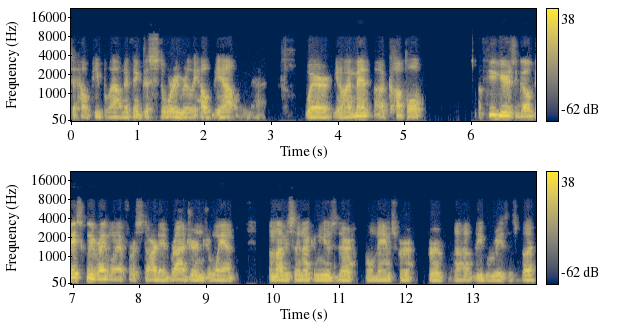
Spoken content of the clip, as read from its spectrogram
to help people out, and I think this story really helped me out in that. Where you know I met a couple a few years ago, basically right when I first started, Roger and Joanne. I'm obviously not going to use their full names for for uh, legal reasons. But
